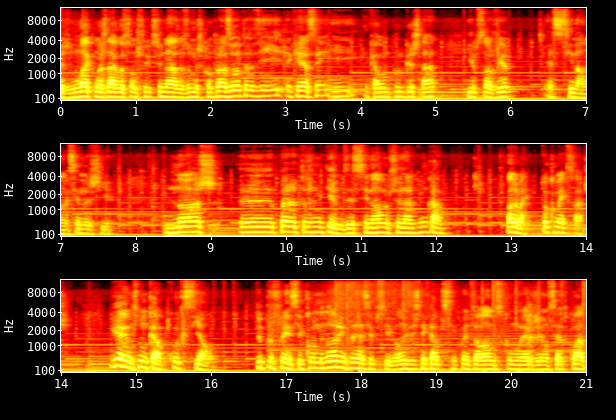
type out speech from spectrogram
as moléculas de água são friccionadas umas contra as outras e aquecem e acabam por gastar e absorver esse sinal, essa energia. Nós, eh, para transmitirmos esse sinal, vamos precisar de um cabo. Ora bem, então como é que se faz? Agarramos num cabo coaxial de preferência com a menor impedância possível. Existem cabos de 50 ohms como o RG174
